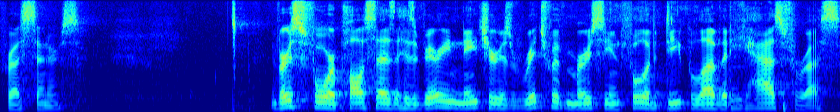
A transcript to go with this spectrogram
for us sinners. Verse 4, Paul says that his very nature is rich with mercy and full of deep love that he has for us.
